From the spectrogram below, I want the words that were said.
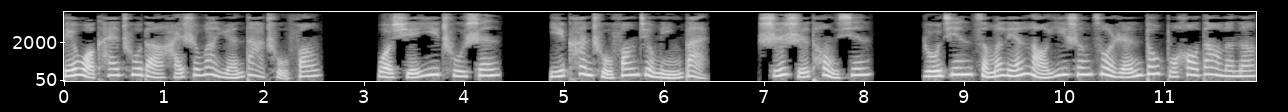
给我开出的还是万元大处方。我学医出身，一看处方就明白，时时痛心。如今怎么连老医生做人都不厚道了呢？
